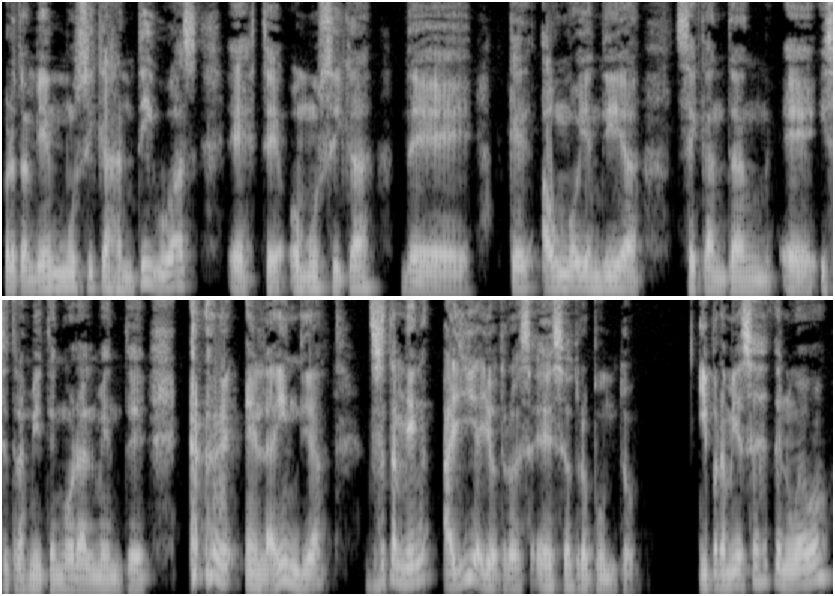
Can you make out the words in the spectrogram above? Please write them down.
pero también músicas antiguas este, o música de que aún hoy en día se cantan eh, y se transmiten oralmente en la India. Entonces también allí hay otro, ese, otro punto. Y para mí ese es de nuevo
